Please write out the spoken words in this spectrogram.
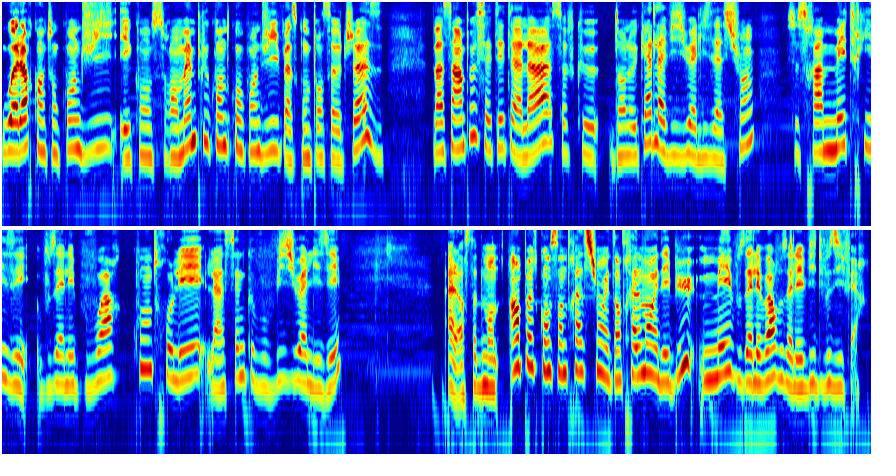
ou alors quand on conduit et qu'on se rend même plus compte qu'on conduit parce qu'on pense à autre chose. Ben, c'est un peu cet état-là, sauf que dans le cas de la visualisation, ce sera maîtrisé. Vous allez pouvoir contrôler la scène que vous visualisez. Alors ça demande un peu de concentration et d'entraînement au début, mais vous allez voir, vous allez vite vous y faire.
